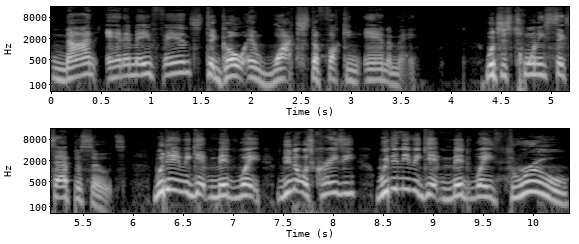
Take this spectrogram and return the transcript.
non anime fans to go and watch the fucking anime, which is 26 episodes. We didn't even get midway. You know what's crazy? We didn't even get midway through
